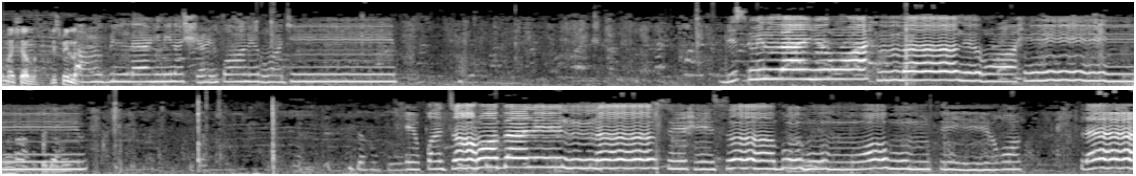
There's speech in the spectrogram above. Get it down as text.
ما شاء الله. بسم الله. أعوذ بالله من الشيطان الرجيم. بسم الله الرحمن الرحيم. اقترب للناس حسابهم وهم في غفلات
